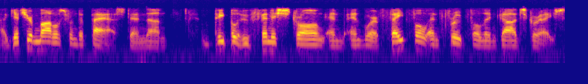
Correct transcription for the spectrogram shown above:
Uh, get your models from the past, and um, people who finished strong and, and were faithful and fruitful in God's grace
